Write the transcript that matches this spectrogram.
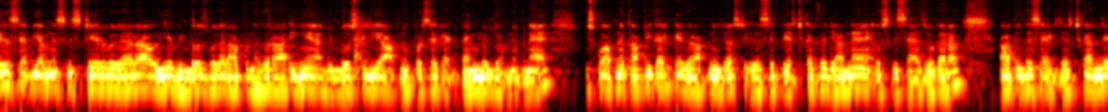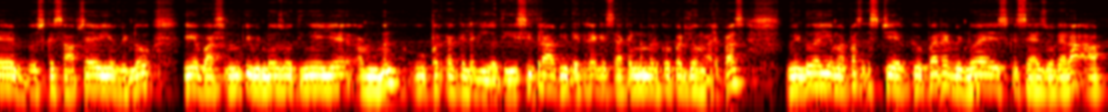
इधर से अभी हमने इसकी स्टेयर वगैरह और ये विंडोज़ वगैरह आपको नज़र आ रही हैं। विंडोज़ के लिए आपने ऊपर से रेक्टेंगुलर जो हमने बनाया उसको आपने कापी करके इधर आपने जस्ट इधर से पेस्ट करते जाना है, उसकी साइज़ वगैरह आप इधर से एडजस्ट कर लें। उसके हिसाब से ये विंडो ये वाशरूम की विंडोज़ होती हैं, ये अमूमन ऊपर करके लगी होती है। इसी तरह आप ये देख रहे हैं कि सेकंड नंबर के ऊपर जो हमारे पास विंडो है, ये हमारे पास स्टेयर के ऊपर विंडो है, इसके साइज़ वगैरह आप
